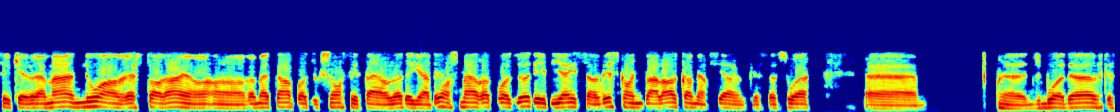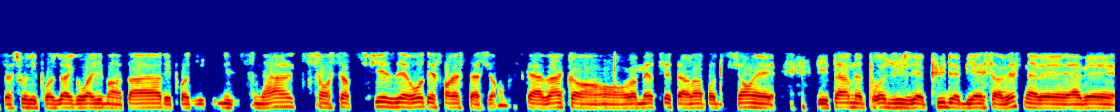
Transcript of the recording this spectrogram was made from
c'est que vraiment, nous, en restaurant et en, remettant en production ces terres-là dégradées, on se met à reproduire des biens et services qui ont une valeur commerciale, que ce soit euh, du bois d'œuvre, que ce soit des produits agroalimentaires, des produits médicinaux, qui sont certifiés zéro déforestation, parce qu'avant qu'on remette ces terres en production, les terres ne produisaient plus de biens et services, mais avaient,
